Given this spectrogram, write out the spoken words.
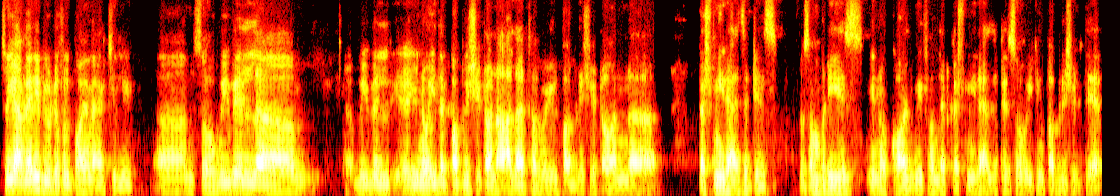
So yeah, very beautiful poem actually. Um, so we will um, we will uh, you know either publish it on Alath or we will publish it on uh, Kashmir as it is. So somebody is you know called me from that Kashmir as it is, so we can publish it there.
